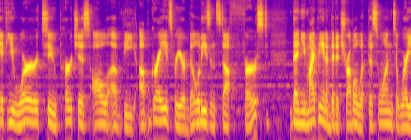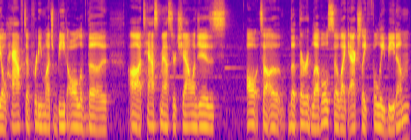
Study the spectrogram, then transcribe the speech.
if you were to purchase all of the upgrades for your abilities and stuff first, then you might be in a bit of trouble with this one to where you'll have to pretty much beat all of the uh, Taskmaster challenges all to uh, the third level, so like actually fully beat them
